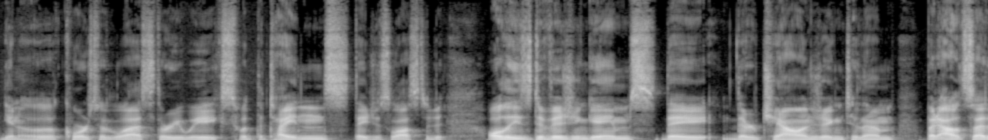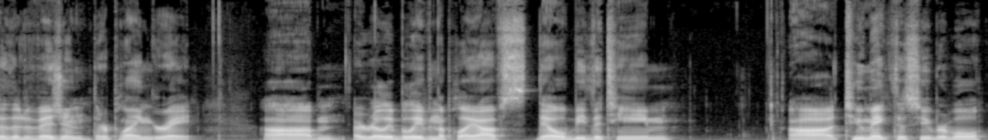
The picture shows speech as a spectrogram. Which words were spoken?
you know the course of the last three weeks with the Titans. They just lost to all these division games. They they're challenging to them, but outside of the division, they're playing great. Um, I really believe in the playoffs. They'll be the team uh, to make the Super Bowl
